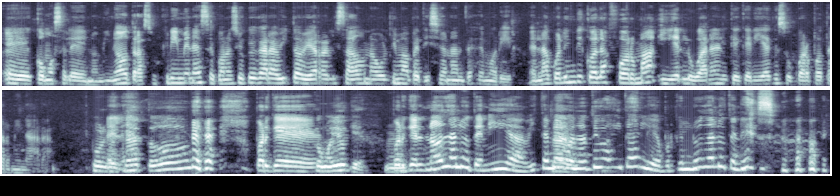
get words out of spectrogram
eh, como se le denominó tras sus crímenes, se conoció que Garavito había realizado una última petición antes de morir, en la cual indicó la forma y el lugar en el que quería que su cuerpo terminara. Porque El- acá todo Porque como yo quiero. ¿eh? porque el no ya lo tenía, ¿viste? Mira, Claro. cuando te ibas a Italia, porque el no ya lo tenés.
